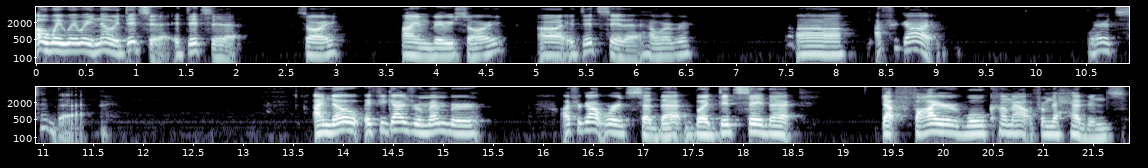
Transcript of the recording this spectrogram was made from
Oh wait wait wait. No it did say that. It did say that. Sorry i am very sorry uh it did say that however uh, I forgot where it said that. I know if you guys remember, I forgot where it said that, but it did say that that fire will come out from the heavens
